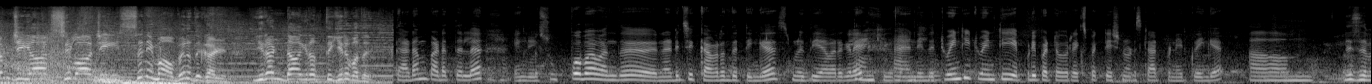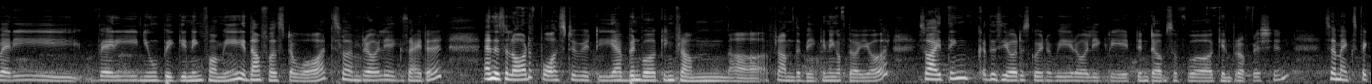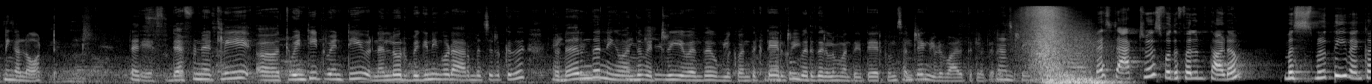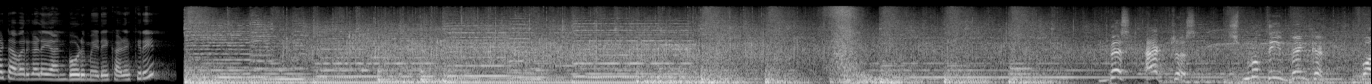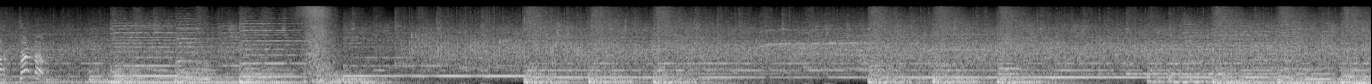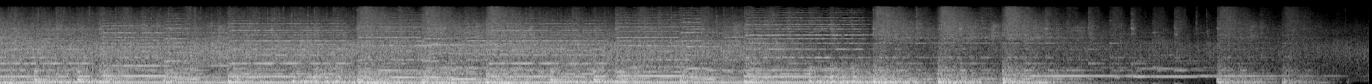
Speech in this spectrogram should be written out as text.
MGR Sivaji cinema விருதுகள் இரண்டாயிரத்து இருபது தடம் படத்தில் எங்களை சூப்பராக வந்து நடித்து கவர்ந்துட்டீங்க ஸ்மிருதி அவர்களே அண்ட் இந்த டுவெண்ட்டி டுவெண்ட்டி எப்படிப்பட்ட ஒரு எக்ஸ்பெக்டேஷனோட ஸ்டார்ட் பண்ணியிருக்கிறீங்க Um, this is a very, very new beginning for me. It's our first award, so I'm really excited. And there's a lot of positivity. I've been working from uh, from the beginning of the year, so I think this year is going to be really great in terms of work and profession. Let's- definitely twenty twenty நல்ல ஒரு பிகினிங்கோட ஆரம்பிச்சிருக்குது. தொடர்ந்து நீங்கள் வந்து வெற்றி வந்து உங்களுக்கு வந்துக்கிட்டே இருக்கும் விருதுகளும் வந்துக்கிட்டே இருக்கும்னு சொல்லிட்டு எங்களுடைய வாழ்த்துக்களை. நன்றி. Best actress for the film Thadam miss Smruthi Venkat அவர்களை அன்போடு மேடை கழைக்கிறேன். Best actress Smruthi Venkat for Thadam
